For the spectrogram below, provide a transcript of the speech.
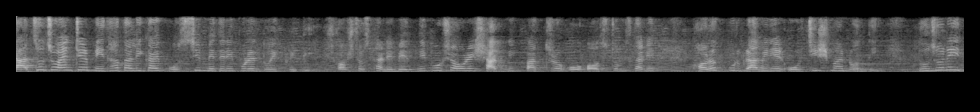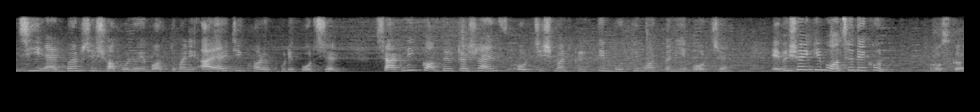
রাজ্য জয়েন্টের মেধা তালিকায় পশ্চিম মেদিনীপুরের দুই কৃতি। ষষ্ঠ স্থানে মেদিনীপুর শহরের সাগ্নিক পাত্র ও অষ্টম স্থানে খড়গপুর গ্রামীণের অর্চিষ্মা নন্দী। দুজনেই জি অ্যাডভান্সে সফল হয়ে বর্তমানে আইআইটি খড়গপুরে পড়ছেন। সাগ্নিক কম্পিউটার সায়েন্স অর্চিষ্মান কৃত্রিম বুদ্ধিমত্তা নিয়ে পড়ছেন। এ বিষয়ে কি বলছে দেখুন। নমস্কার,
